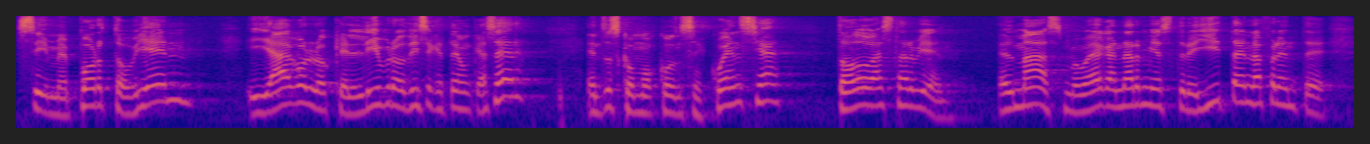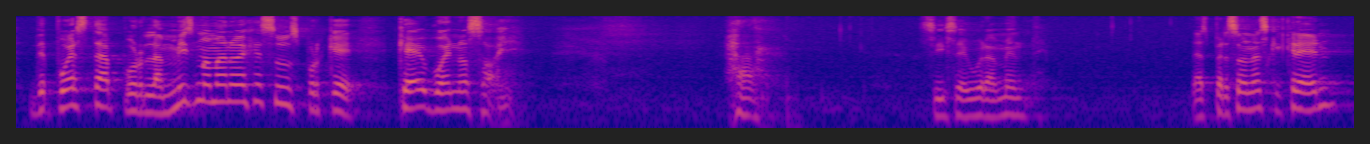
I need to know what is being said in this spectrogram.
Si me porto bien y hago lo que el libro dice que tengo que hacer, entonces como consecuencia todo va a estar bien. Es más, me voy a ganar mi estrellita en la frente puesta por la misma mano de Jesús porque qué bueno soy. sí, seguramente. Las personas que creen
